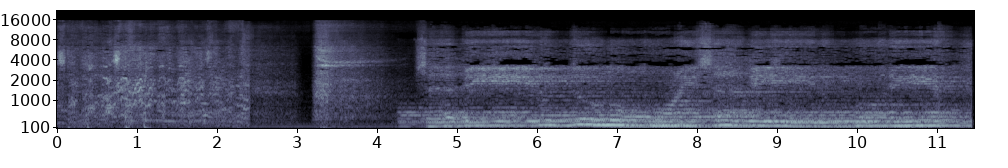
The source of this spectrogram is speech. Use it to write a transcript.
Should be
